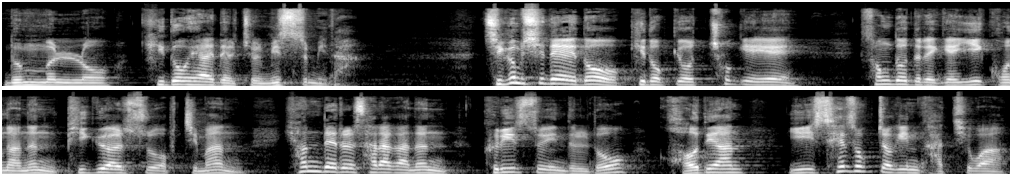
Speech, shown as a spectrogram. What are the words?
눈물로 기도해야 될 줄 믿습니다. 지금 시대에도 기독교 초기에 성도들에게 이 고난은 비교할 수 없지만 현대를 살아가는 그리스도인들도 거대한 이 세속적인 가치와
